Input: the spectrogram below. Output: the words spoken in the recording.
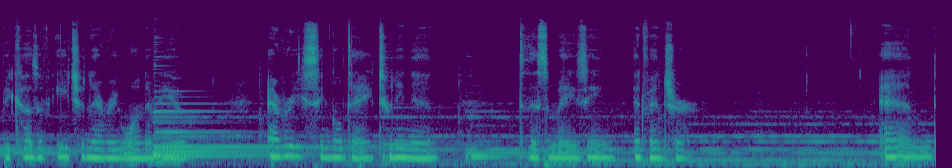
because of each and every one of you, every single day tuning in to this amazing adventure. And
